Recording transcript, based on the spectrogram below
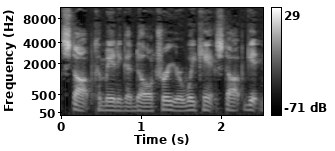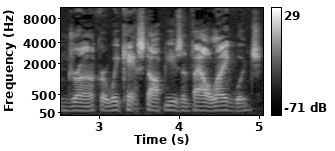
stop committing adultery or we can't stop getting drunk or we can't stop using foul language.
